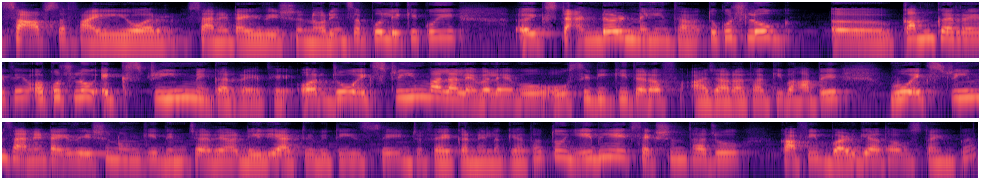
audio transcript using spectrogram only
साफ़ सफ़ाई और सैनिटाइजेशन और इन सबको लेके कोई एक स्टैंडर्ड नहीं था तो कुछ लोग कम कर रहे थे और कुछ लोग एक्सट्रीम में कर रहे थे। और जो एक्सट्रीम वाला लेवल है, वो ओसीडी की तरफ़ आ जा रहा था कि वहाँ पे वो एक्सट्रीम सैनिटाइजेशन उनकी दिनचर्या डेली एक्टिविटीज़ से इंटरफेयर करने लग गया था। तो ये भी एक सेक्शन था जो काफ़ी बढ़ गया था उस टाइम पर।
